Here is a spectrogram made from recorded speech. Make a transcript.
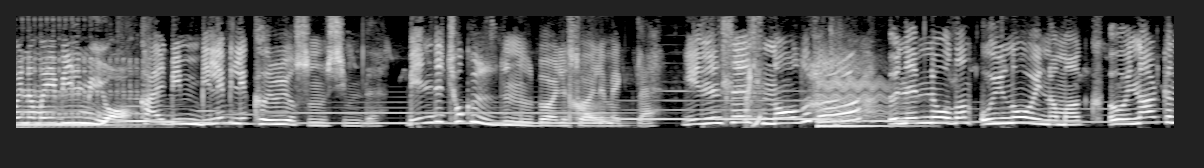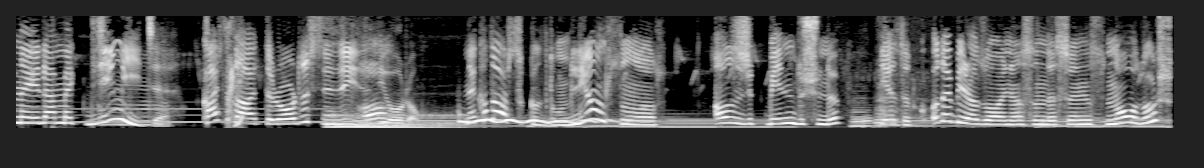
oynamayı bilmiyor. Kalbimi bile bile kırıyorsunuz şimdi. Beni de çok üzdünüz böyle söylemekle. Yenilseniz ne olur ki? Önemli olan oyunu oynamak. Oynarken eğlenmek değil mi iyice? Kaç saattir orada sizi izliyorum. Ne kadar sıkıldım biliyor musunuz? Azıcık beni düşünüp yazık o da biraz oynasın deseniz ne olur?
